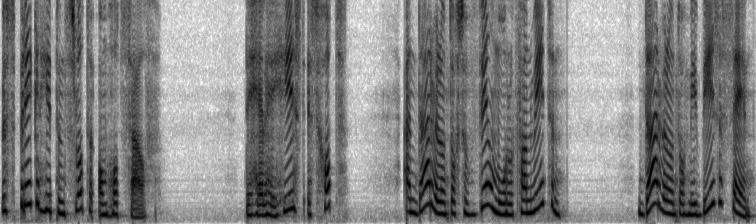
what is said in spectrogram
We spreken hier tenslotte om God zelf. De Heilige Geest is God. En daar willen we toch zoveel mogelijk van weten. Daar willen we toch mee bezig zijn.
